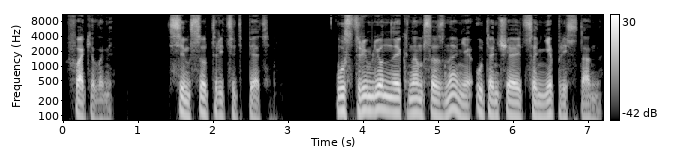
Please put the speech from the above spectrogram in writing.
факелами. 735. Устремленное к нам сознание утончается непрестанно.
